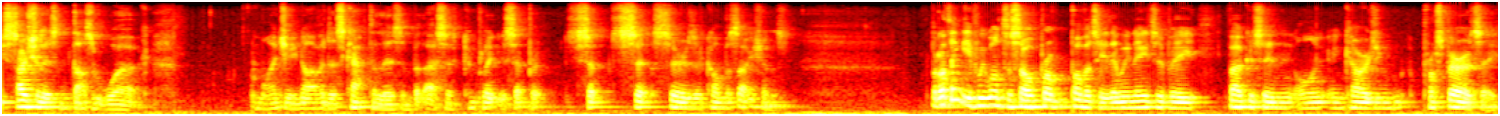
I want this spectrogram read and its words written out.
Socialism doesn't work. Mind you, neither does capitalism, but that's a completely separate se- se- series of conversations. But I think if we want to solve poverty, then we need to be focusing on encouraging prosperity.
